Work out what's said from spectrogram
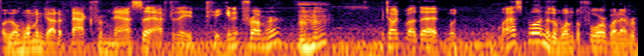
a woman got it back from NASA after they had taken it from her. Mm-hmm. We talked about that, what, last one or the one before, whatever.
